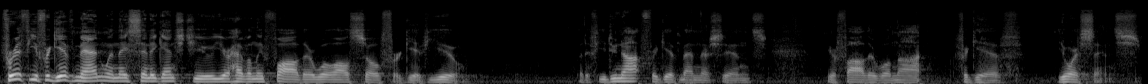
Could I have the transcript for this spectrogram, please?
For if you forgive men when they sin against you, your heavenly Father will also forgive you. But if you do not forgive men their sins, your Father will not forgive your sins.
